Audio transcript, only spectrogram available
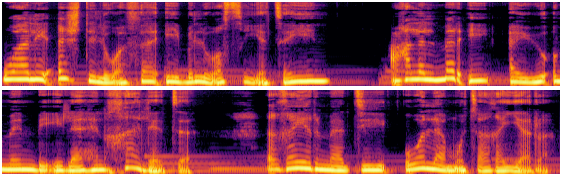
ولأجل الوفاء بالوصيتين على المرء أن يؤمن بإله خالد غير مادي ولا متغير.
